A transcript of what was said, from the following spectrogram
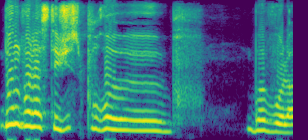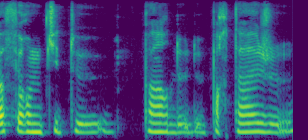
Donc voilà, c'était juste pour, euh, bah voilà, faire une petite euh, part de, partage euh,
